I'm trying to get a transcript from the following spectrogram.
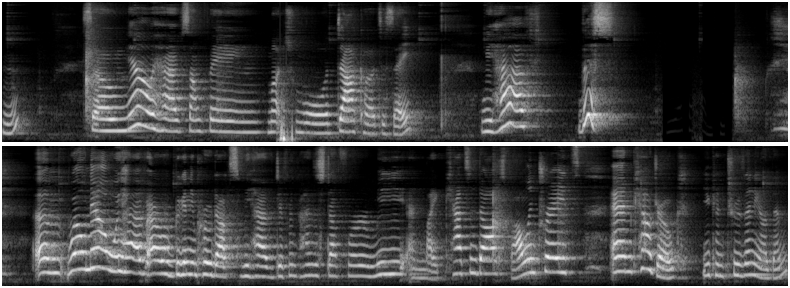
hmm? So now we have something much more darker to say. We have this. Um, well, now we have our beginning products. We have different kinds of stuff for me and like cats and dogs, violin traits, and cow joke. You can choose any of them.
